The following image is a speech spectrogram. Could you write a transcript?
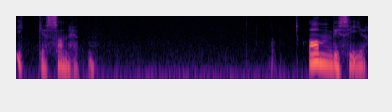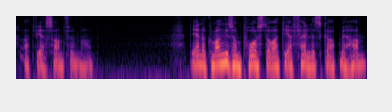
ikke sannheten. Om vi sier at vi har samfunn med ham. Det er nok mange som påstår at de har fellesskap med ham,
